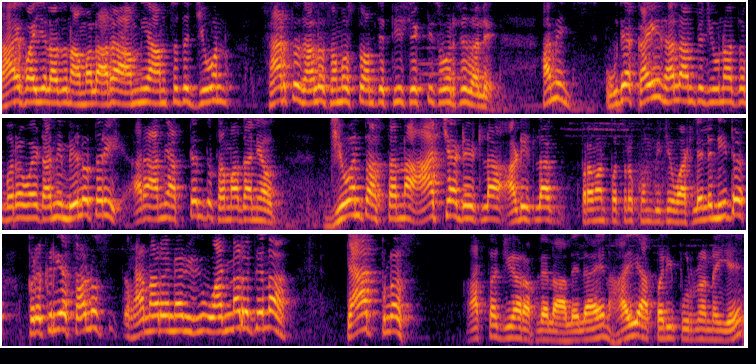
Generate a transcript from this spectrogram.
काय पाहिजे अजून आम्हाला? अरे आम्ही आमचं तर जीवन सार्थ झालं समजतो. आमचे तीस एकतीस वर्ष झाले. आम्ही उद्या काही झालं आमच्या जीवनाचं बरं वाईट आम्ही मेलो तरी अरे आम्ही अत्यंत समाधानी आहोत. जिवंत असताना आजच्या डेटला अडीच लाख प्रमाणपत्र कुंभीचे वाटलेले नाही तर प्रक्रिया चालूच राहणार आहे आणि ही वाढणारच आहे ना. त्यात प्लस आत्ता जी आर आपल्याला आलेला आहे आणि हाही अपरिपूर्ण नाही आहे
